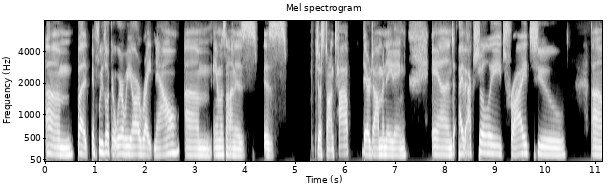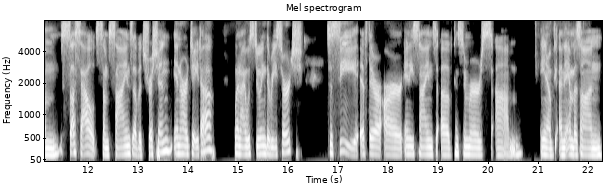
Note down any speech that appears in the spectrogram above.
Um, but if we look at where we are right now, um, Amazon is, is just on top. They're dominating. And I've actually tried to, um, suss out some signs of attrition in our data when I was doing the research to see if there are any signs of consumers, um, you know, an Amazon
